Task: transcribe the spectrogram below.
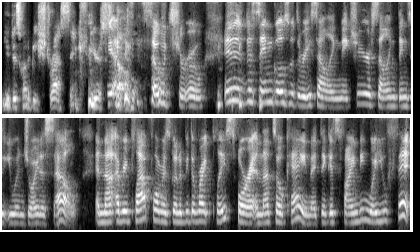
you're just going to be stressing yourself. Yeah, so true. And the same goes with reselling. Make sure you're selling things that you enjoy to sell. And not every platform is going to be the right place for it. And that's okay. And I think it's finding where you fit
